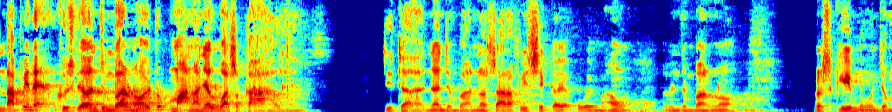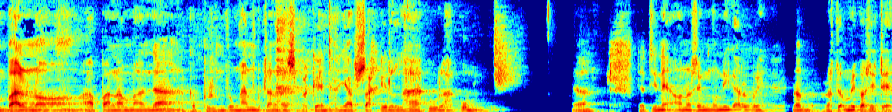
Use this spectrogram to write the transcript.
Tapi nek Gusti Allah jembarno itu maknanya luas sekali. Tidak hanya jembarno secara fisik kayak kowe mau, jembarno rezekimu jembalno apa namanya keberuntunganmu dan lain sebagainya. Yafsahillahu lakum. Ya. Jadi nek ana sing muni karo kowe rada mriko sithik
